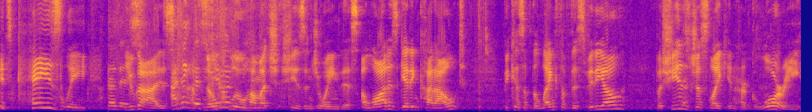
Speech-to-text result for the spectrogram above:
It's paisley. You guys I think have no clue how much she is enjoying this. A lot is getting cut out because of the length of this video, but she is just like in her glory.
